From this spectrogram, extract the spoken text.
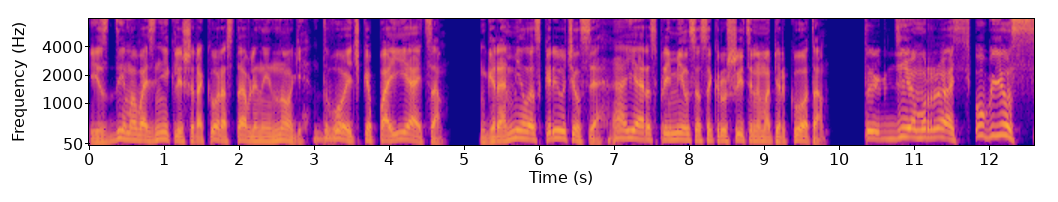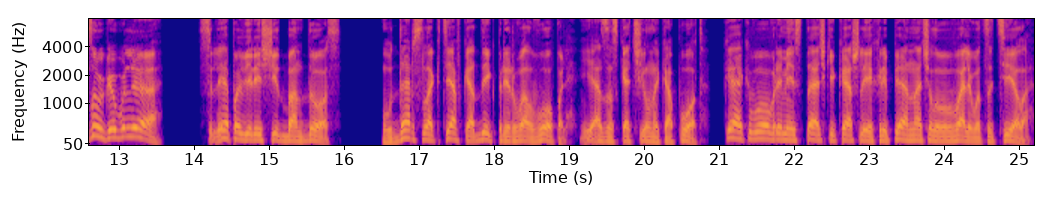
Из дыма возникли широко расставленные ноги. Двоечка по яйцам. Громила скрючился, а я распрямился сокрушительным апперкотом. «Ты где, мразь? Убью, сука, бля!» Слепо верещит бандос. Удар с локтя в кадык прервал вопль. Я заскочил на капот. Как вовремя из тачки, кашляя и хрипя, начало вываливаться тело.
